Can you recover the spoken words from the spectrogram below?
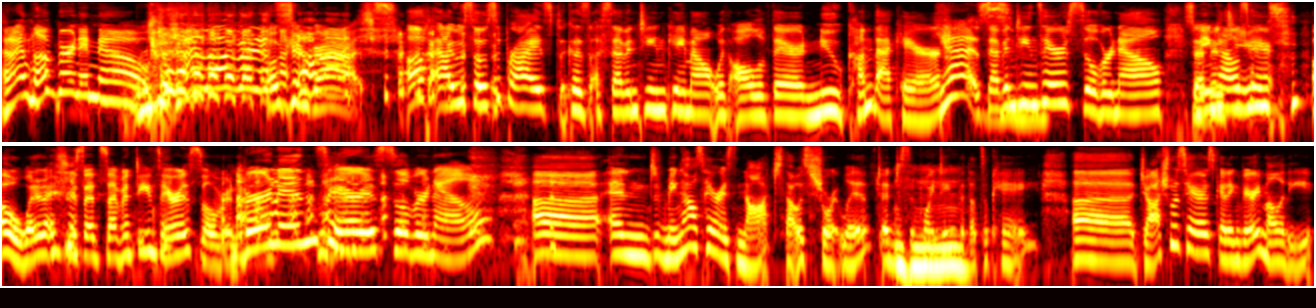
And I love Vernon now. I love Vernon. oh, congrats! Ugh, I was so surprised because 17 came out with all of their new comeback hair. Yes. 17's hair is silver now. Minghao's hair. Oh, what did I say? you said 17's hair is silver now. Vernon's hair is silver now. Uh, and Minghao's hair is not. That was short lived and disappointing, but that's okay. Uh, Joshua's hair is getting very mullety.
